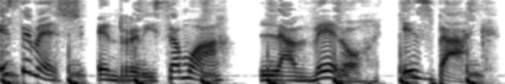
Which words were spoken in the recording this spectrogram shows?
Este mes, en Revista MOA, La Vero is back.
